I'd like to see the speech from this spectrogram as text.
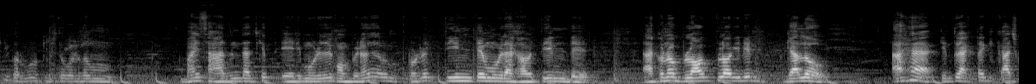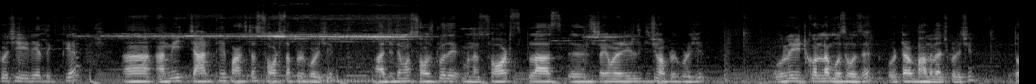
কি করব? কিছু তো করলে তো ভাই, সারাদিন তো আজকে এই মুভি যদি কমপ্লিট হয় টোটাল তিনটে মুভি দেখা হবে তিনটে। এখনও ব্লগ ব্লগ এডিট গেল। হ্যাঁ কিন্তু একটা কি কাজ করেছি এরিয়া দিক থেকে? আমি চার থেকে পাঁচটা শর্টস আপলোড করেছি। আর যদি আমার শর্টসগুলো মানে শর্টস প্লাস ইনস্টাগ্রামে রিল কিছু আপলোড করেছি, ওগুলো এডিট করলাম বসে বসে, ওটা ভালো কাজ করেছি। তো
